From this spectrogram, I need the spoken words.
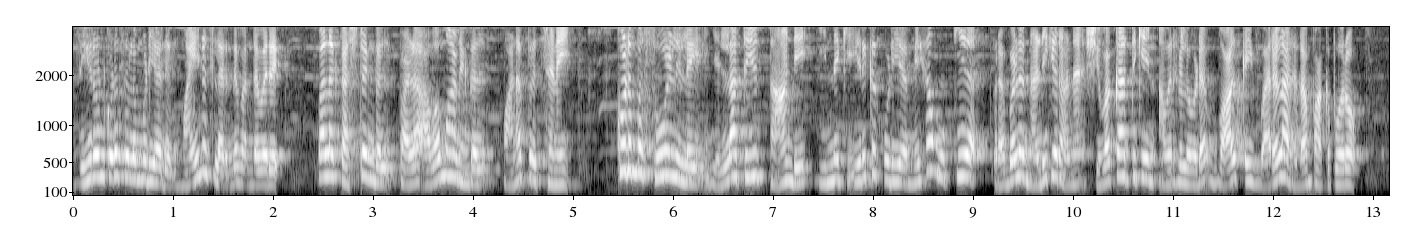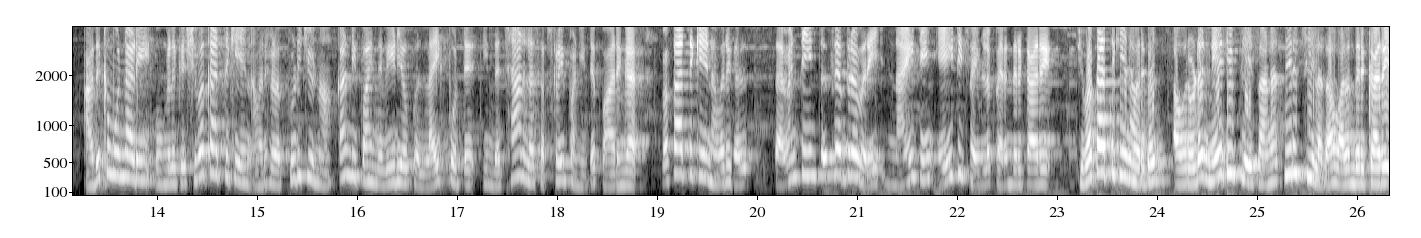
ஜீரோன்னு கூட சொல்ல முடியாது மைனஸ்ல இருந்து வந்தவர். பல கஷ்டங்கள் பல அவமானங்கள் பணப்பிரச்சனை குடும்ப சூழ்நிலை எல்லாத்தையும் தாண்டி இன்னைக்கு இருக்கக்கூடிய மிக முக்கிய பிரபல நடிகரான சிவகார்த்திகேயன் அவர்களோட வாழ்க்கை வரலாறு தான் பார்க்க போகிறோம் அதுக்கு முன்னாடி உங்களுக்கு சிவகார்த்திகேயன் அவர்களை பிடிக்கும்னா கண்டிப்பாக இந்த வீடியோக்கு லைக் போட்டு இந்த சேனலை சப்ஸ்கிரைப் பண்ணிட்டு பாருங்க. சிவகார்த்திகேயன் அவர்கள் 17th பிப்ரவரி நைன்டீன் எயிட்டி ஃபைவ்ல பிறந்திருக்காரு. சிவகார்த்திகேயன் அவர்கள் அவரோட நேட்டிவ் பிளேஸான திருச்சியில தான் வளர்ந்திருக்காரு.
